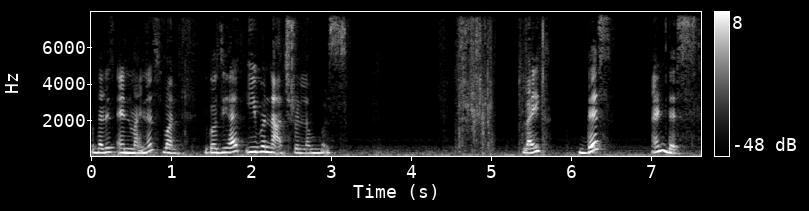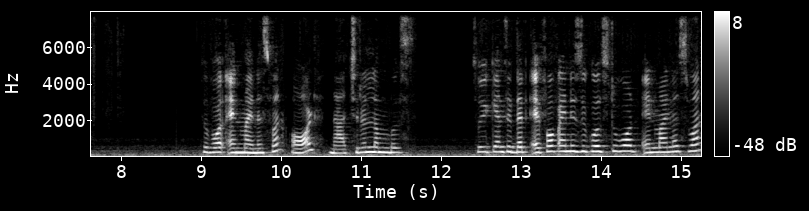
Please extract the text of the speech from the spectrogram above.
That is n minus 1 because you have even natural numbers like this and this. So for n minus 1 odd natural numbers. So you can say that f of n is equals to what? n minus 1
